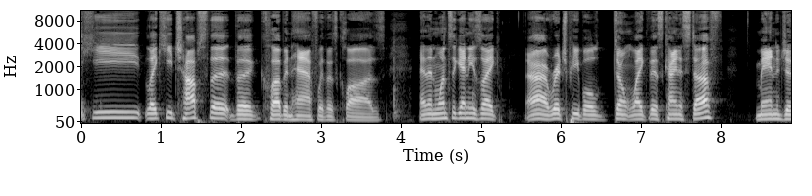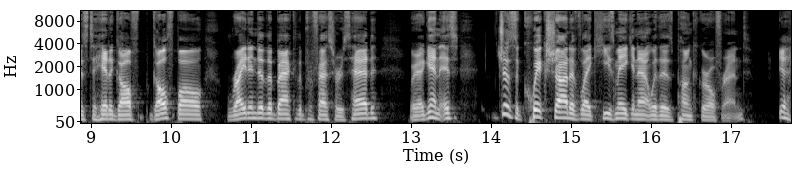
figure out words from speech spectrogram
he like he chops the the club in half with his claws and then once again he's like ah rich people don't like this kind of stuff manages to hit a golf golf ball right into the back of the professor's head where again it's just a quick shot of like he's making out with his punk girlfriend Yeah,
